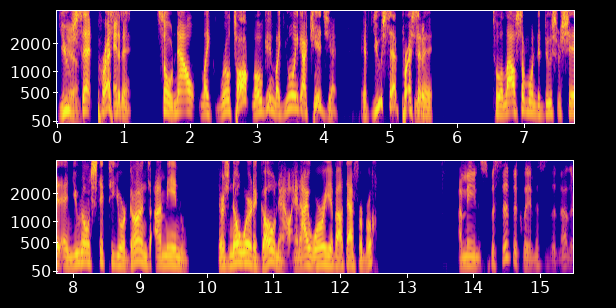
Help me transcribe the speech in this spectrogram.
You've Yeah. set precedent. So now, like real talk, Logan, like you only got kids yet. If you set precedent to allow someone to do some shit and you don't stick to your guns, I mean, there's nowhere to go now. And I worry about that for Brooklyn. I mean, specifically, and this is another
